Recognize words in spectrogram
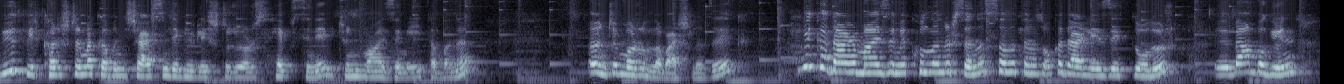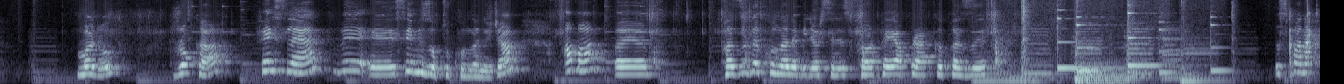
büyük bir karıştırma kabının içerisinde birleştiriyoruz hepsini, bütün malzemeyi, tabanı. Önce marulla başladık. Ne kadar malzeme kullanırsanız salatanız o kadar lezzetli olur. Ee, Ben bugün marul, roka, fesleğen ve e, semizotu kullanacağım. Ama e, pazı da kullanabilirsiniz. Körpe yapraklı pazı. Ispanak,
